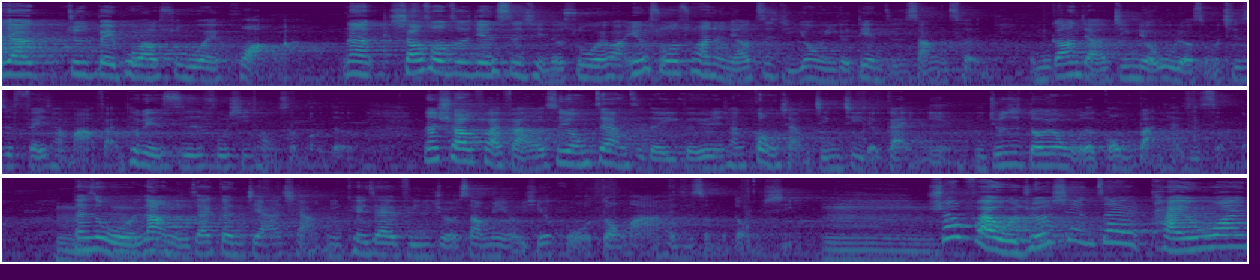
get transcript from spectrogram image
家就是被迫要数位化嘛。那销售这件事情的数位化，因为说穿了，你要自己用一个电子商城，我们刚刚讲的金流、物流什么，其实非常麻烦，特别是支付系统什么的。那 Shopify 反而是用这样子的一个有点像共享经济的概念，你就是都用我的公版还是什么，嗯但是我让你在更加强，你可以在 Visual 上面有一些活动啊，还是什么东西。嗯 Shopify 我觉得现在台湾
